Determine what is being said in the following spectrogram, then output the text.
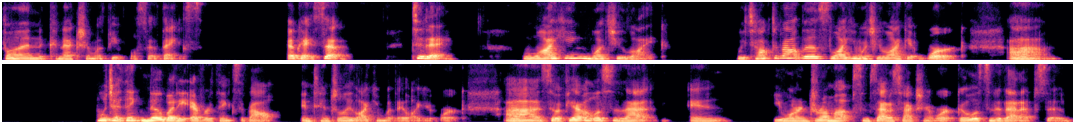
fun connection with people. So thanks. Okay, so today, liking what you like. We talked about this, liking what you like at work, um, which I think nobody ever thinks about intentionally liking what they like at work. Uh, so if you haven't listened to that and you want to drum up some satisfaction at work, go listen to that episode.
